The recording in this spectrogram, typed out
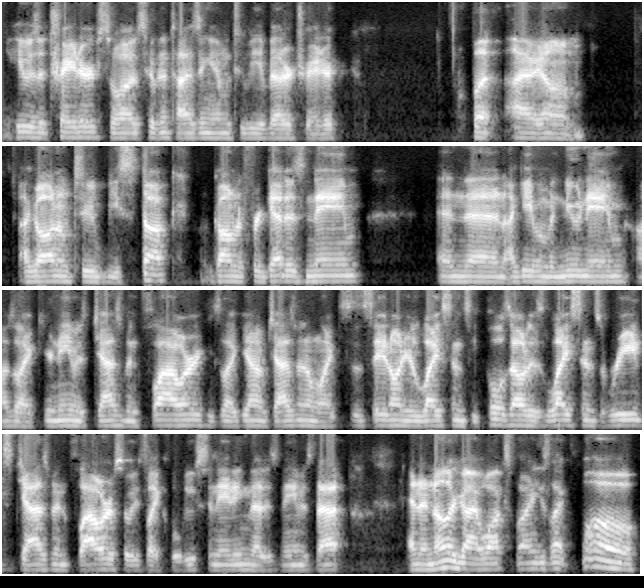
he was a trader, so I was hypnotizing him to be a better trader. But I um I got him to be stuck, got him to forget his name, and then I gave him a new name. I was like, Your name is Jasmine Flower. He's like, Yeah, I'm Jasmine. I'm like, Say it on your license. He pulls out his license, reads Jasmine Flower. So he's like hallucinating that his name is that. And another guy walks by and he's like, Whoa,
